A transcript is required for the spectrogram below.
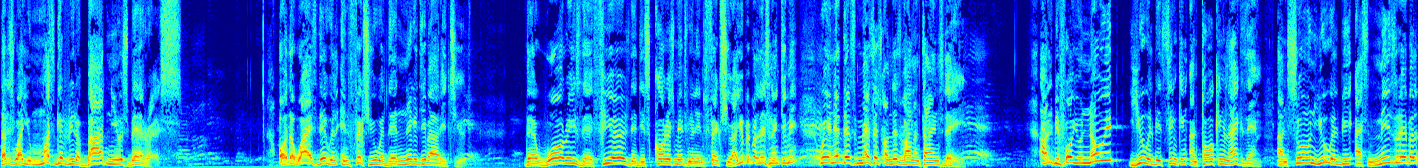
That is why you must get rid of bad news bearers. Otherwise, they will infect you with their negative attitude. their worries, their fears, their discouragements will infect you. Are you people listening to me? We need this message on this Valentine's Day. And before you know it, you will be thinking and talking like them. And soon you will be as miserable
